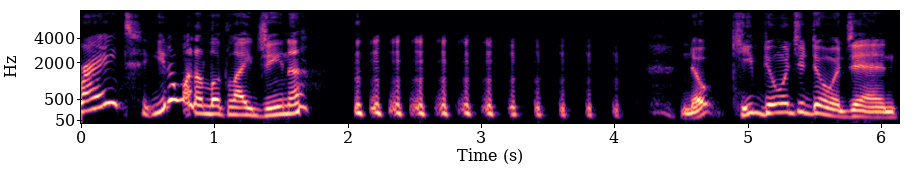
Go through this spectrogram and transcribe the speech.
right? You don't want to look like Gina. nope. Keep doing what you're doing, Jen.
